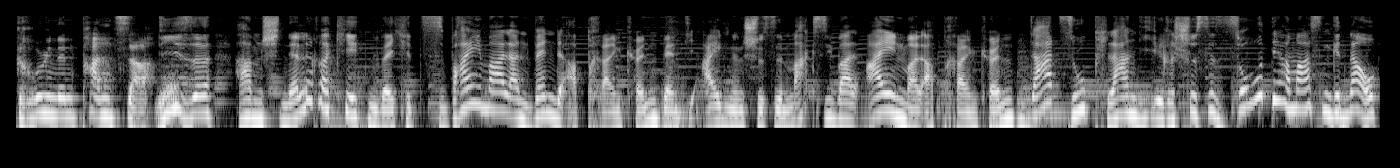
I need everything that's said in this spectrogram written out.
grünen Panzer. Diese haben schnelle Raketen, welche zweimal an Wände abprallen können, während die eigenen Schüsse maximal einmal abprallen können. Dazu planen die ihre Schüsse so dermaßen genau,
